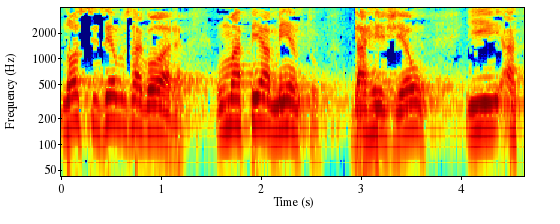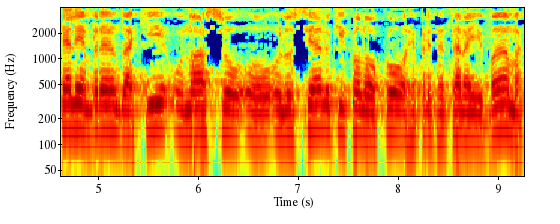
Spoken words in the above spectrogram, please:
Nós fizemos agora um mapeamento da região e até lembrando aqui o nosso o, o Luciano que colocou representando a IBAMA,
